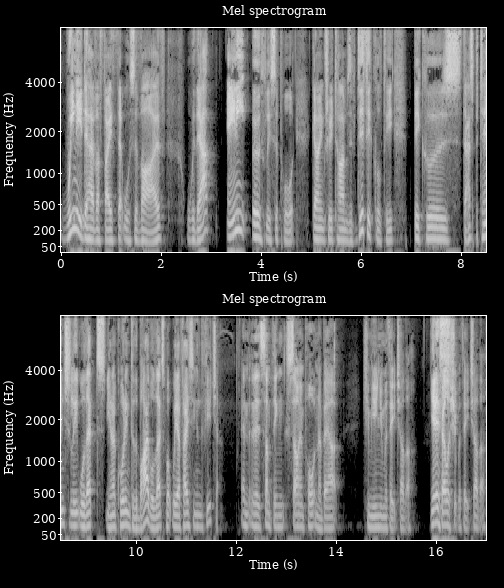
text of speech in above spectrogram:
We need to have a faith that will survive without any earthly support going through times of difficulty because that's potentially, well, that's, you know, according to the Bible, that's what we are facing in the future. And there's something so important about communion with each other, Yes. fellowship with each other,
